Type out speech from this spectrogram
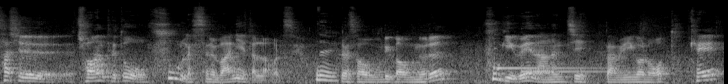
사실 저한테도 훅 레슨을 많이 해달라고 그랬어요. 네. 그래서 우리가 오늘은 훅이 왜 나는지, 그 다음에 이걸 어떻게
